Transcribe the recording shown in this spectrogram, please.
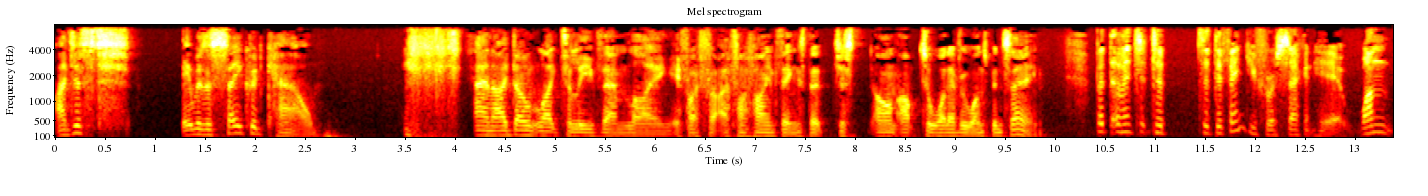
I just, it was a sacred cow. and I don't like to leave them lying if I, f- if I find things that just aren't up to what everyone's been saying. But I mean, to, to to defend you for a second here, one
